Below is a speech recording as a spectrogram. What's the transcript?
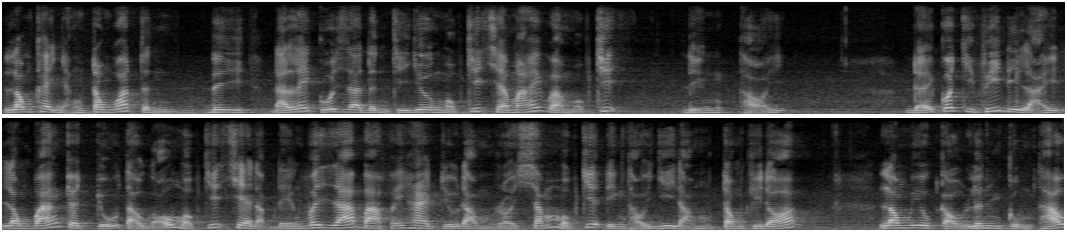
Long khai nhận trong quá trình đi đã lấy của gia đình chị Dương một chiếc xe máy và một chiếc điện thoại để có chi phí đi lại, Long bán cho chủ tàu gỗ một chiếc xe đạp điện với giá 3,2 triệu đồng rồi sắm một chiếc điện thoại di động. Trong khi đó, Long yêu cầu Linh cùng tháo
